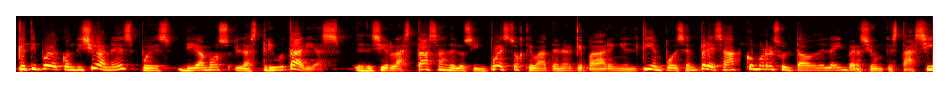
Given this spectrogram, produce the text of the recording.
¿Qué tipo de condiciones? Pues digamos las tributarias, es decir, las tasas de los impuestos que va a tener que pagar en el tiempo esa empresa como resultado de la inversión que está haciendo.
